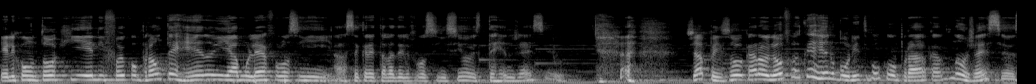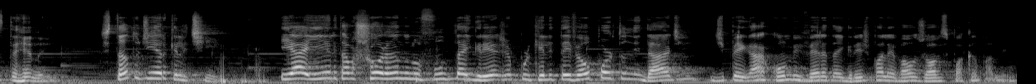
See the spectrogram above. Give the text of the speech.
Ele contou que ele foi comprar um terreno e a mulher falou assim, a secretária dele falou assim, senhor, esse terreno já é seu. já pensou? O cara olhou e falou, terreno bonito, vou comprar. O cara, não, já é seu esse terreno aí. De tanto dinheiro que ele tinha. E aí ele estava chorando no fundo da igreja porque ele teve a oportunidade de pegar a Kombi velha da igreja para levar os jovens para o acampamento.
